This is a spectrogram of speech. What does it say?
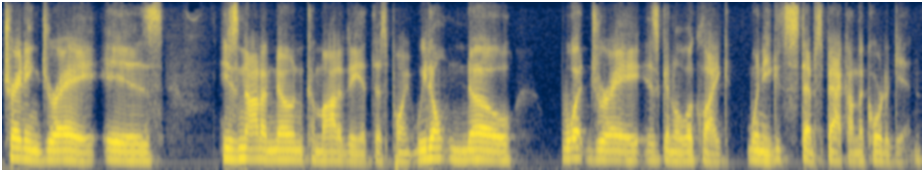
trading Dre is he's not a known commodity at this point. We don't know what Dre is going to look like when he steps back on the court again.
